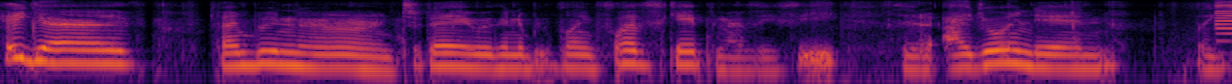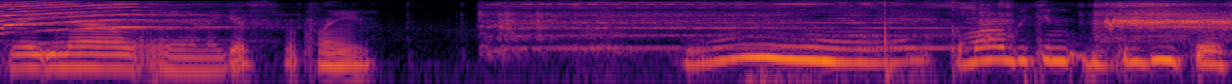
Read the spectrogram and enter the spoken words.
Hey guys, I'm Boone here, and today we're going to be playing Flood Escape, and as you see, I joined in, like, right now, and I guess we're playing. Ooh, come on, we can, we can beat this.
